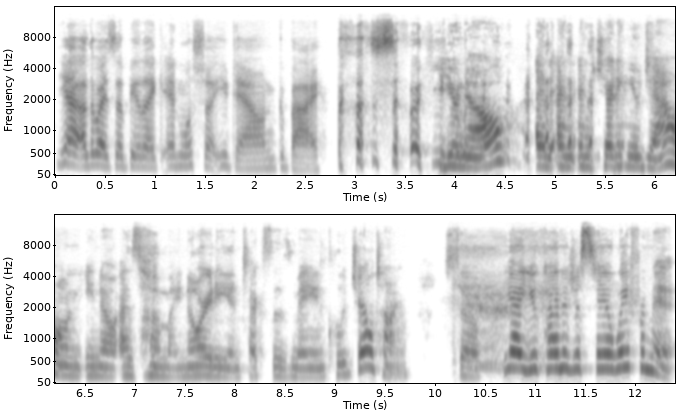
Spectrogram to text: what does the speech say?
yeah, otherwise they'll be like, and we'll shut you down. Goodbye. so you, you know, and, and and shutting you down, you know, as a minority in Texas may include jail time. So yeah, you kind of just stay away from it.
